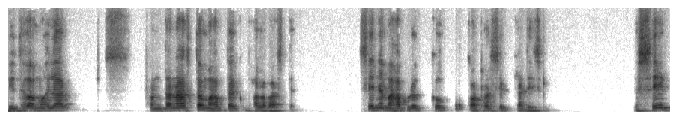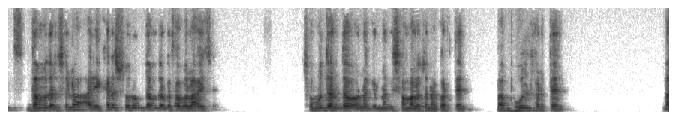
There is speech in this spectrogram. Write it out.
বিধবা মহিলার সন্তানাস্ত মহাপ্রভু খুব ভালোবাসতেন? সে নিয়ে মহাপ্রভু খুব কঠোর শিক্ষা দিয়েছিল। সে দামোদর ছিল, আর এখানে স্বরূপ দামোদর কথা বলা হয়েছে। সমুদ্র ওনাকে ওনাকে সমালোচনা করতেন বা ভুল ধরতেন। বা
